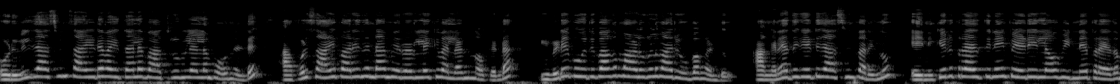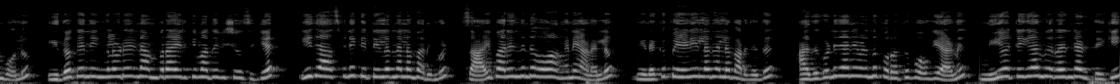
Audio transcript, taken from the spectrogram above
ഒടുവിൽ ജാസ്മിൻ സായിയുടെ വൈത്താലെ ബാത്റൂമിലെല്ലാം പോകുന്നുണ്ട്. അപ്പോൾ സായി പറയുന്നുണ്ട് ആ മിററിലേക്ക് വല്ലാണ്ട് നോക്കണ്ട. ഇവിടെ ഭൂരിഭാഗം ആളുകളും ആ രൂപം കണ്ടു. അങ്ങനെ അത് കേട്ട് ജാസ്മിൻ പറയുന്നു എനിക്കൊരു പ്രേതത്തിനെയും പേടിയില്ലാവോ പിന്നെ പ്രേതം പോലും. ഇതൊക്കെ നിങ്ങളുടെ ഒരു നമ്പർ ആയിരിക്കും അത് വിശ്വസിക്കാൻ ഈ ജാസ്മിനെ കിട്ടിയില്ലെന്നെല്ലാം പറയുമ്പോൾ സായി പറയുന്നുണ്ട് ഓ അങ്ങനെയാണല്ലോ. നിനക്ക് പേടിയില്ലെന്നല്ല പറഞ്ഞത്? അതുകൊണ്ട് ഞാൻ ഇവിടുന്ന് പുറത്തു പോവുകയാണ്. നീ ഒറ്റയ്ക്ക് ആ മിററിന്റെ അടുത്തേക്ക്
